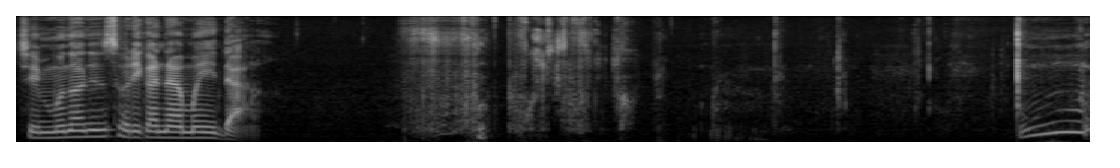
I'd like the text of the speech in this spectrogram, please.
집 무너지는 소리가 나무이다. 음,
